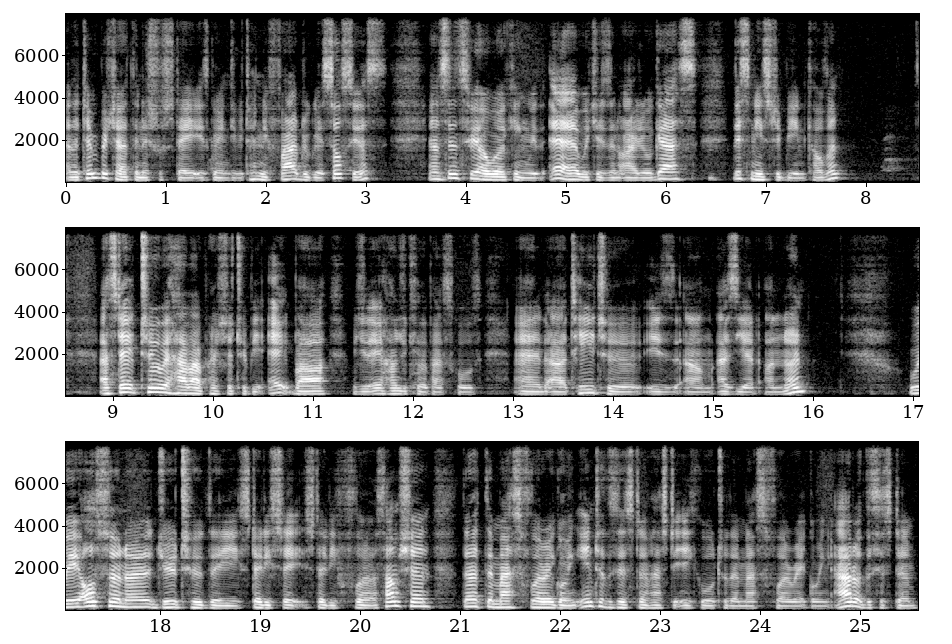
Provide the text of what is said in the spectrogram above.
and the temperature at the initial state is going to be 25 degrees Celsius, and since we are working with air, which is an ideal gas, this needs to be in Kelvin. At state 2, we have our pressure to be 8 bar, which is 800 kilopascals, and our T2 is um, as yet unknown. We also know, due to the steady state steady flow assumption, that the mass flow rate going into the system has to equal to the mass flow rate going out of the system,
